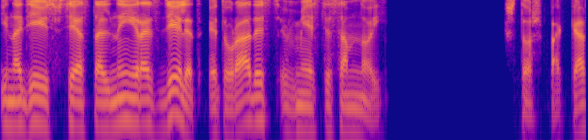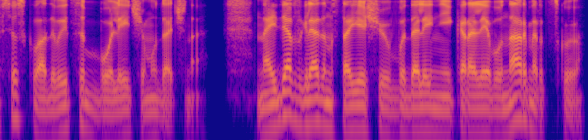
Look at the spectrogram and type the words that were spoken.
и, надеюсь, все остальные разделят эту радость вместе со мной. Что ж, пока все складывается более чем удачно. Найдя взглядом стоящую в выдалении королеву Нармертскую,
